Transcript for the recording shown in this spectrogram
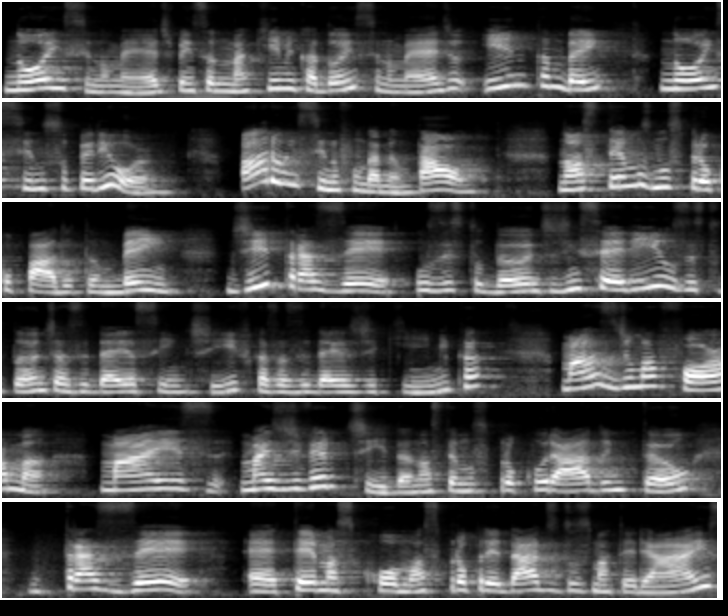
no ensino médio, pensando na química do ensino médio e também no ensino superior. Para o ensino fundamental, nós temos nos preocupado também de trazer os estudantes, de inserir os estudantes as ideias científicas, as ideias de química, mas de uma forma mais, mais divertida. Nós temos procurado, então, trazer é, temas como as propriedades dos materiais,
